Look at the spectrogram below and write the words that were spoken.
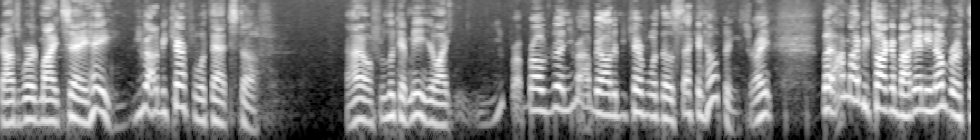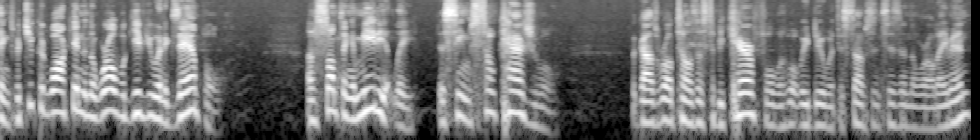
God's word might say, hey, you got to be careful with that stuff. I know if you look at me, you're like, you probably, you probably ought to be careful with those second helpings, right? But I might be talking about any number of things, but you could walk in and the world will give you an example of something immediately that seems so casual but God's world tells us to be careful with what we do with the substances in the world. Amen?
